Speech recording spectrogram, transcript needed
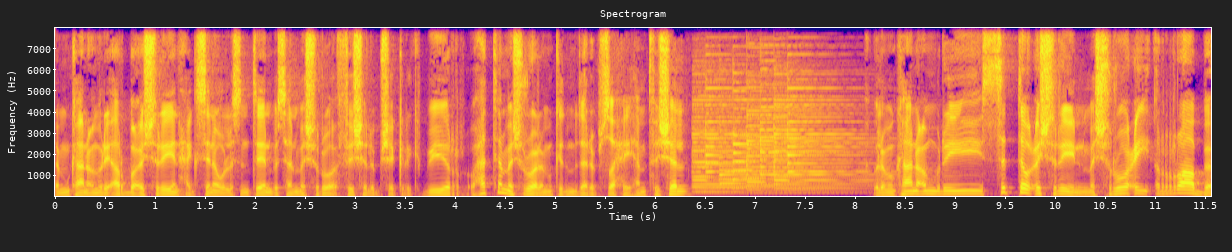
لما كان عمري 24 حق سنة ولا سنتين بس هالمشروع فشل بشكل كبير وحتى المشروع لما كنت مدرب صحي هم فشل. ولما كان عمري 26 مشروعي الرابع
